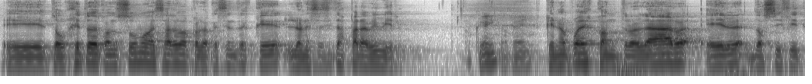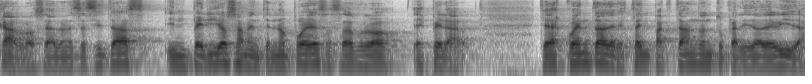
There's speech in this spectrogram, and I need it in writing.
eh, tu objeto de consumo es algo con lo que sientes que lo necesitas para vivir que no puedes controlar el dosificarlo, o sea, lo necesitas imperiosamente, no puedes hacerlo esperar. Te das cuenta de que está impactando en tu calidad de vida,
